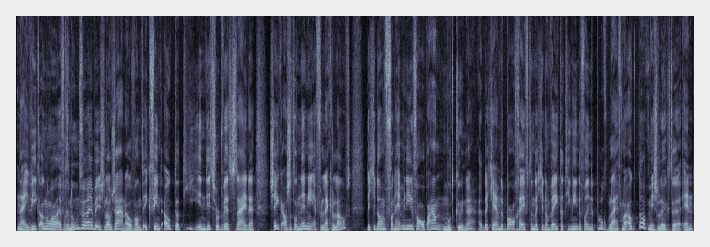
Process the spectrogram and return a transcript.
Nee, wie ik ook nog wel even genoemd wil hebben is Lozano. Want ik vind ook dat die in dit soort wedstrijden, zeker als het dan net niet even lekker loopt, dat je dan van hem in ieder geval op aan moet kunnen. Eh, Dat je hem de bal geeft en dat je dan weet dat hij in ieder geval in de ploeg blijft. Maar ook dat mislukte. En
